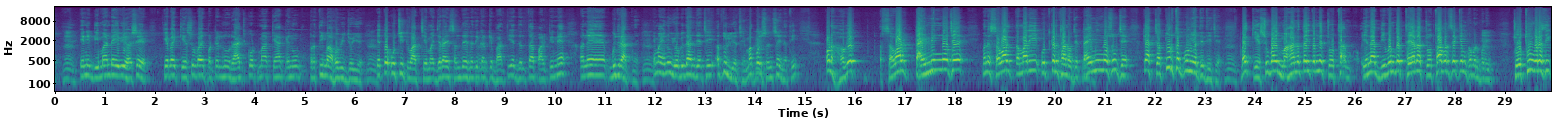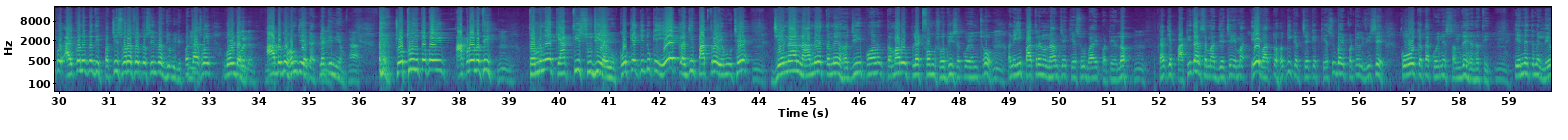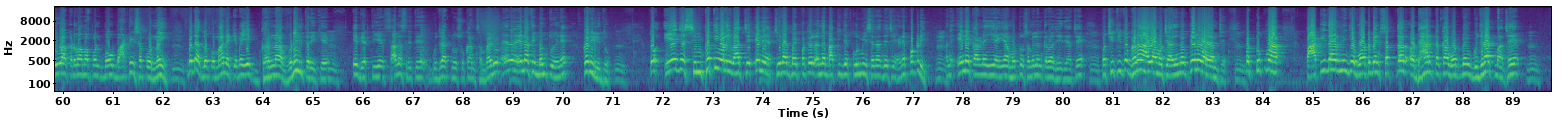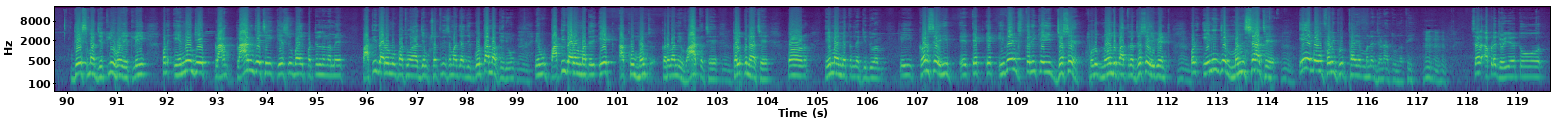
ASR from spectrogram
એની ડિમાન્ડ એવી હશે કે ભાઈ કેશુભાઈ પટેલનું રાજકોટમાં ક્યાંક એનું પ્રતિમા હોવી જોઈએ. એ તો ઉચિત વાત છે. એમાં જરાય સંદેશ નથી કારણ કે ભારતીય જનતા પાર્ટીને અને ગુજરાતને એમાં એનું યોગદાન જે છે એ અતુલ્ય છે. એમાં કોઈ સંશય નથી. પણ હવે સવાલ ટાઈમિંગનો છે મને સવાલ તમારી ઉત્કંઠાનો છે. ટાઈમિંગનો શું છે? કે આ ચતુર્થ પુણ્યતિથિ છે. ભાઈ કેશુભાઈ મહાન હતા એ તમને ચોથા એના દિવંગત થયાના ચોથા વર્ષે કેમ ખબર પડી? ચોથું વર્ષ એ કોઈ આઇકોનિક નથી. પચીસ વર્ષ હોય તો સિલ્વર જુબિલી પચાસ હોય ગોલ્ડન આ બધું સમજી શકાય પ્લેટિનિયમ ચોથું એ તો કોઈ આંકડો નથી. તમને ક્યાંકથી સૂજી આવ્યું? કોકે કીધું કે એક હજી પાત્ર એવું છે જેના નામે તમે હજી પણ તમારું પ્લેટફોર્મ શોધી શકો એમ છો. અને એ પાત્રનું નામ છે કેશુભાઈ પટેલ. કારણ કે પાટીદાર સમાજ જે છે એમાં એ વાત તો હકીકત છે કે કેશુભાઈ પટેલ વિશે કોઈ કરતા કોઈને સંદેહ નથી. એને તમે લેવા કડવામાં પણ બહુ બાટી શકો નહીં. બધા જ લોકો માને કે ભાઈ એક ઘરના વડીલ તરીકે એ વ્યક્તિએ સાલસ રીતે ગુજરાતનું સુકાન સંભાળ્યું. એનાથી બનતું એણે કરી લીધું. તો એ જે સિમ્ફતીવાળી વાત છે એને ચિરાગભાઈ પટેલ અને બાકી જે કુર્મી સેના જે છે એણે પકડી અને એને કારણે એ અહીંયા મોટું સંમેલન કરવા જઈ રહ્યા છે. પછીથી તો ઘણા આયામો છે એનો પહેલો આયામ છે. પણ ટૂંકમાં પાટીદારની જે વોટ બેંક સત્તર અઢાર ટકા વોટ બેંક ગુજરાતમાં છે દેશમાં જેટલી હોય એટલી. પણ એનો જે પ્લાન પ્લાન જે છે એ કેશુભાઈ પટેલના નામે પાટીદારોનું પાછું આ જેમ ક્ષત્રિય સમાજે આજે ગોતામાં કર્યું એવું પાટીદારો માટે એક આખું મંચ કરવાની વાત છે કલ્પના છે. પણ એમાંય મેં તમને કીધું એમ કે એ કરશે એ એક એક ઇવેન્ટ તરીકે એ જશે થોડુંક નોંધપાત્ર જશે ઇવેન્ટ પણ એની જે મનસા છે એ બહુ ફળીફૂટ થાય એમ મને જણાતું નથી. સર, આપણે જોઈએ તો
